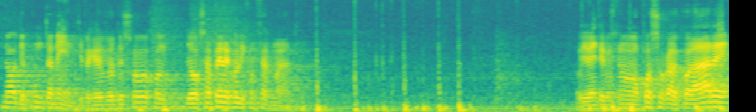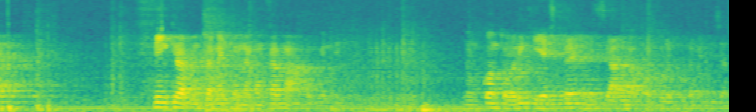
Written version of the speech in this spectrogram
No, di appuntamenti, perché devo, devo sapere quelli confermati. Ovviamente questo non lo posso calcolare finché l'appuntamento non è confermato, quindi non conto le richieste iniziali ma conto gli appuntamenti già.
